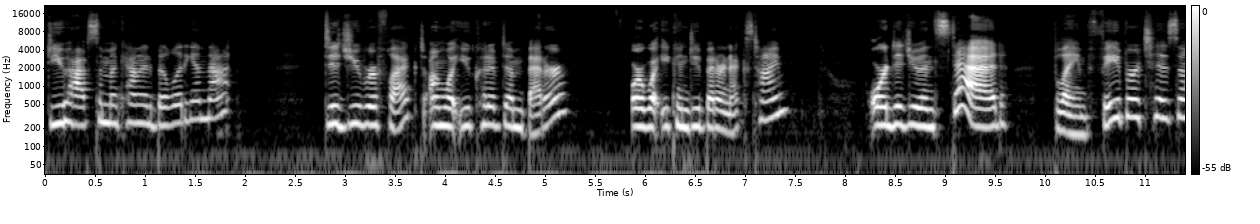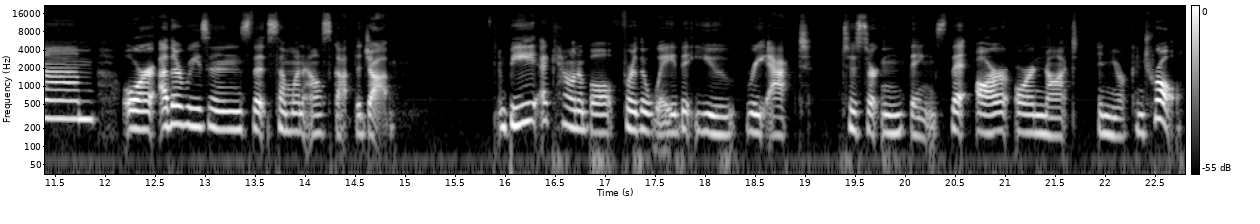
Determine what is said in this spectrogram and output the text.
Do you have some accountability in that? Did you reflect on what you could have done better or what you can do better next time? Or did you instead blame favoritism or other reasons that someone else got the job? Be accountable for the way that you react to certain things that are or not in your control.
